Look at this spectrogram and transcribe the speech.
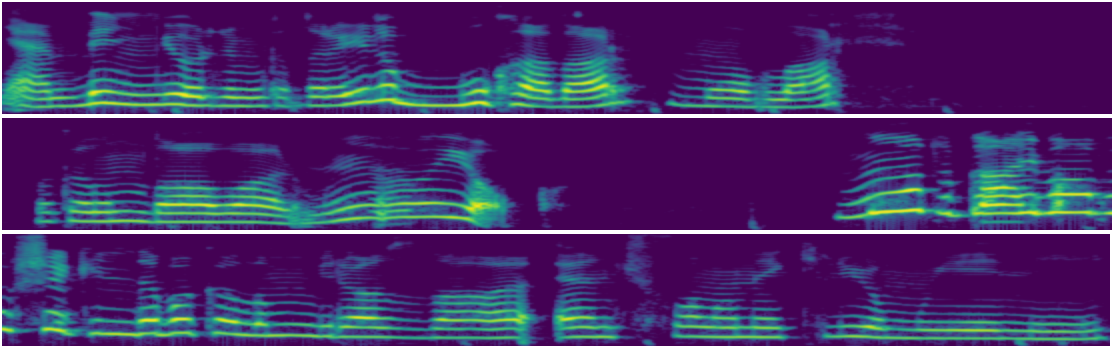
Yani benim gördüğüm kadarıyla bu kadar moblar. Bakalım daha var mı? Yok. Mod galiba bu şekilde. Bakalım biraz daha ench falan ekliyor mu yeni?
